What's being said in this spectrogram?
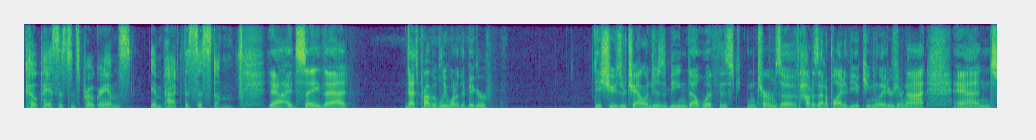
copay assistance programs impact the system? Yeah, I'd say that that's probably one of the bigger issues or challenges being dealt with is in terms of how does that apply to the accumulators or not and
